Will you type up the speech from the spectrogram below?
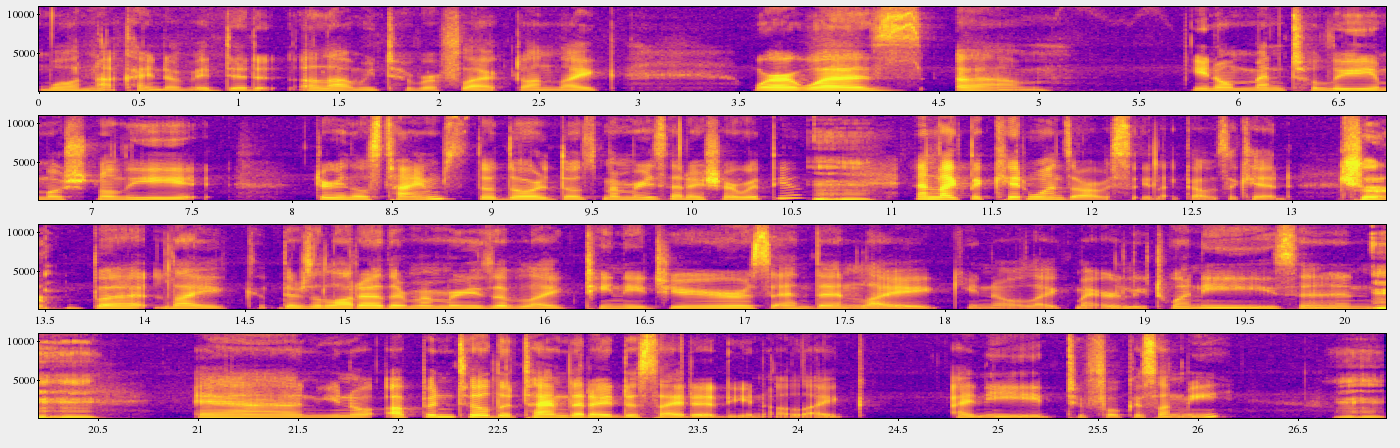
well not kind of it did allow me to reflect on like where I was um you know mentally emotionally during those times the those memories that I share with you hmm and like the kid ones are obviously like I was a kid Sure. but like there's a lot of other memories of like teenage years and then like you know like my early 20s and hmm and you know up until the time that I decided you know like I need to focus on me. Hmm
